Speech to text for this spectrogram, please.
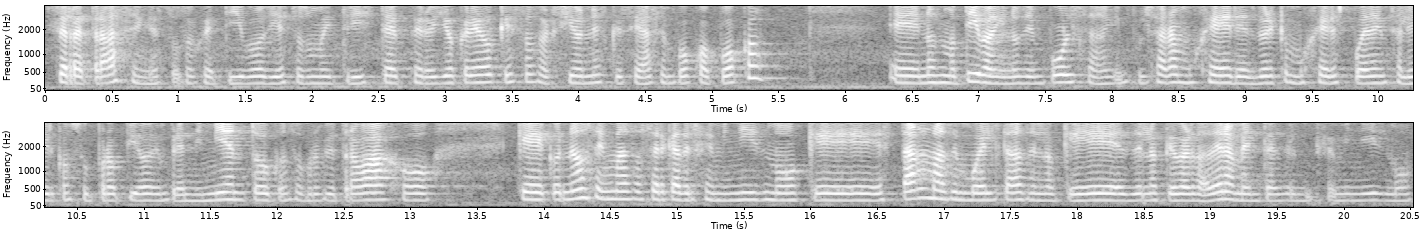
se retrasen estos objetivos y esto es muy triste, pero yo creo que estas acciones que se hacen poco a poco eh, nos motivan y nos impulsan, impulsar a mujeres, ver que mujeres pueden salir con su propio emprendimiento, con su propio trabajo, que conocen más acerca del feminismo, que están más envueltas en lo que es, en lo que verdaderamente es el feminismo,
